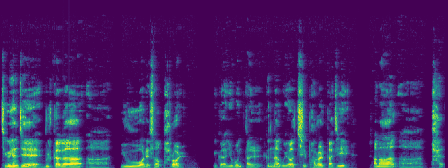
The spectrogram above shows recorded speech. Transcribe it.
지금 현재 물가가 6월에서 8월 그러니까 요번 달 끝나고요. 7, 8월까지 아마 8,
